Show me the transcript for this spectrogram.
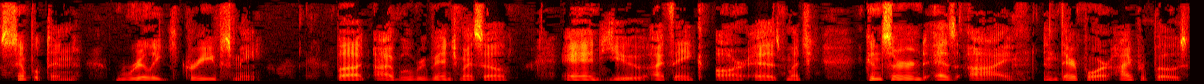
simpleton really grieves me. But I will revenge myself, and you, I think, are as much concerned as I, and therefore I propose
